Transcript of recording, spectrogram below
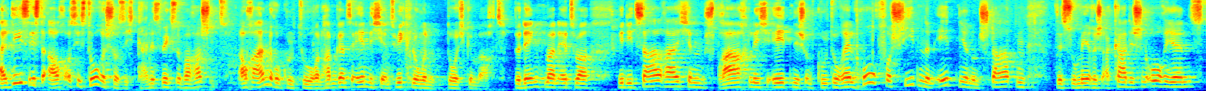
All dies ist auch aus historischer Sicht keineswegs überraschend. Auch andere Kulturen haben ganz ähnliche Entwicklungen durchgemacht. Bedenkt man etwa, wie die zahlreichen sprachlich, ethnisch und kulturell hoch verschiedenen Ethnien und Staaten des sumerisch-akkadischen Orients,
